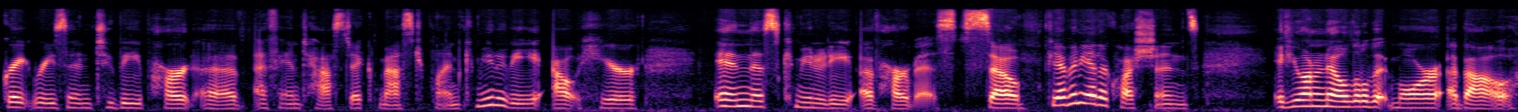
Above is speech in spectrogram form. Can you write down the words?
great reason to be part of a fantastic master plan community out here in this community of harvest. So if you have any other questions, if you want to know a little bit more about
